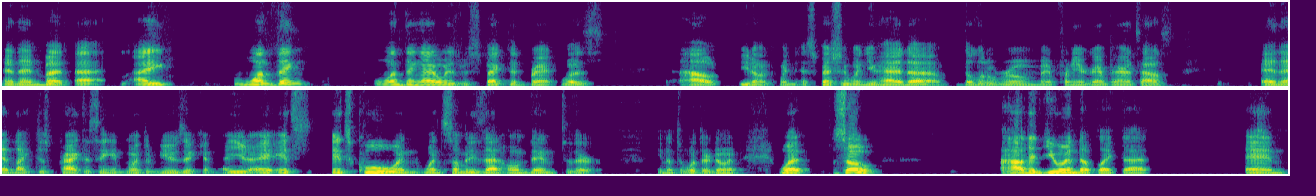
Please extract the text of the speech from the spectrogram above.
and then, but uh, I, one thing, one thing I always respected Brant was how you know when, especially when you had uh, the little room in front of your grandparents' house, and then like just practicing and going through music, and you know, it's it's cool when when somebody's that honed in to their you know to what they're doing. What so how did you end up like that? And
